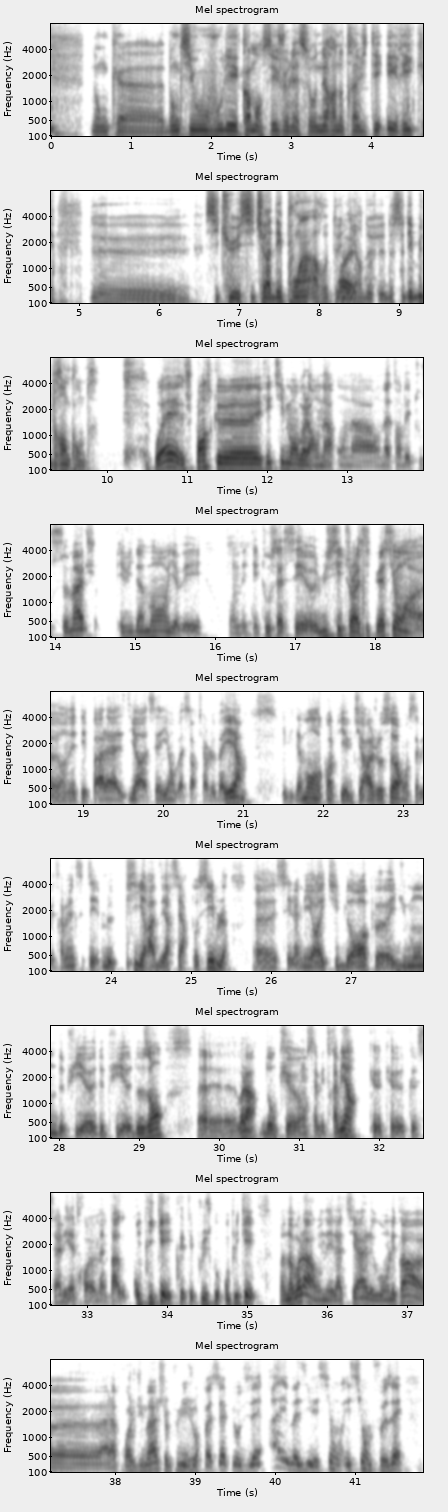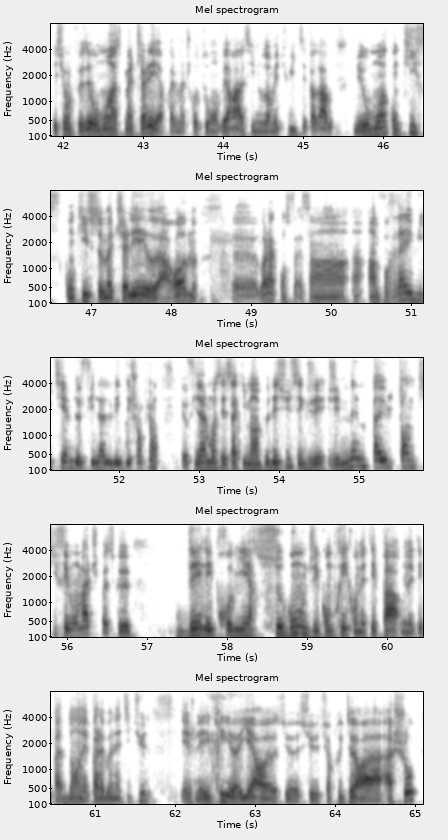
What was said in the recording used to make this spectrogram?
Donc, euh, donc si vous voulez commencer, je laisse honneur à notre invité Eric de si tu si tu as des points à retenir de, de, ce début de rencontre. Ouais, je pense que effectivement, voilà, on a on a on attendait tous ce match. Évidemment, il y avait on était tous assez euh, lucides sur la situation. Hein. On n'était pas là à se dire ça y est, on va sortir le Bayern. Évidemment, quand il y a eu le tirage au sort, on savait très bien que c'était le pire adversaire possible. Euh, c'est la meilleure équipe d'Europe euh, et du monde depuis, depuis deux ans. voilà, donc on savait très bien que, que, ça allait être même pas compliqué, que c'était plus que compliqué. Maintenant, voilà, on est là Tial ou on l'est pas. à l'approche du match, plus les jours passaient, plus on se disait allez, vas-y, et si, on, et si on le faisait? Et si on le faisait au moins à ce match aller Après le match retour, on verra. S'ils nous en mettent 8, c'est pas grave. Mais au moins qu'on kiffe, qu'on kiffe ce match aller euh, à Rome, euh, voilà, qu'on se fasse un, vrai huitième de finale de Ligue des Champions. Et au final, moi, c'est ça qui m'a un peu déçu, c'est que j'ai même pas eu le temps de kiffer mon match parce que dès les premières secondes, j'ai compris qu'on n'était pas, on n'était pas dedans, on n'avait pas la bonne attitude. Et je l'ai écrit euh, hier sur, Twitter à, à chaud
